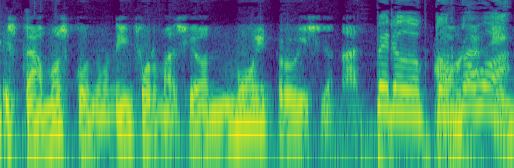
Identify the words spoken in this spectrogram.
estamos con una información muy provisional. Pero doctor Novoa,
